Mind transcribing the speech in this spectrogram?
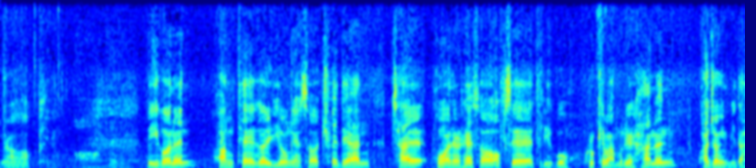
이렇게. 아. 근데 이거는 광택을 이용해서 최대한 잘 보완을 해서 없애드리고 그렇게 마무리를 하는 과정입니다.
